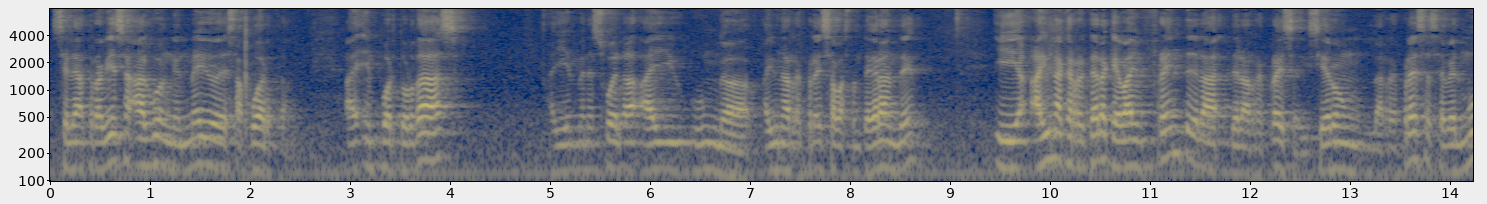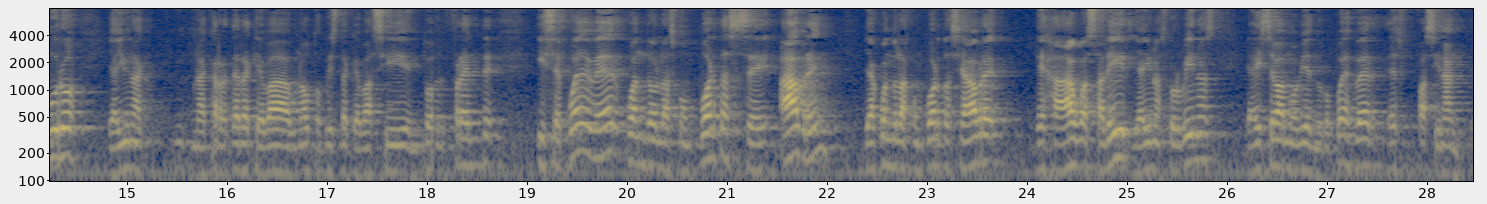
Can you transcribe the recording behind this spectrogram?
se le atraviesa algo en el medio de esa puerta. Ah, en Puerto Ordaz, ahí en Venezuela, hay, hay una represa bastante grande y hay una carretera que va enfrente de la, de la represa. Hicieron la represa, se ve el muro y hay una, una, carretera que va, una autopista que va así en todo el frente. Y se puede ver cuando las compuertas se abren, ya cuando las compuertas se abren, deja agua salir y hay unas turbinas y ahí se va moviendo. Lo puedes ver, es fascinante.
